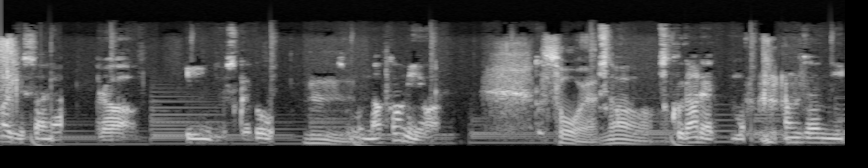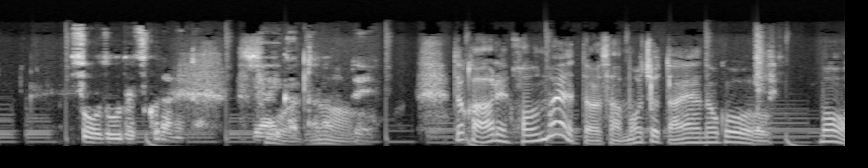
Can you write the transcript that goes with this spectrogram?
ろが実際にあったらいいんですけど、うそのん。中身はそうやな。作られ、もう完全に想像で作られた出会いそうやな。方なので、だからあれ、ほんまやったらさ、もうちょっと綾野剛も、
